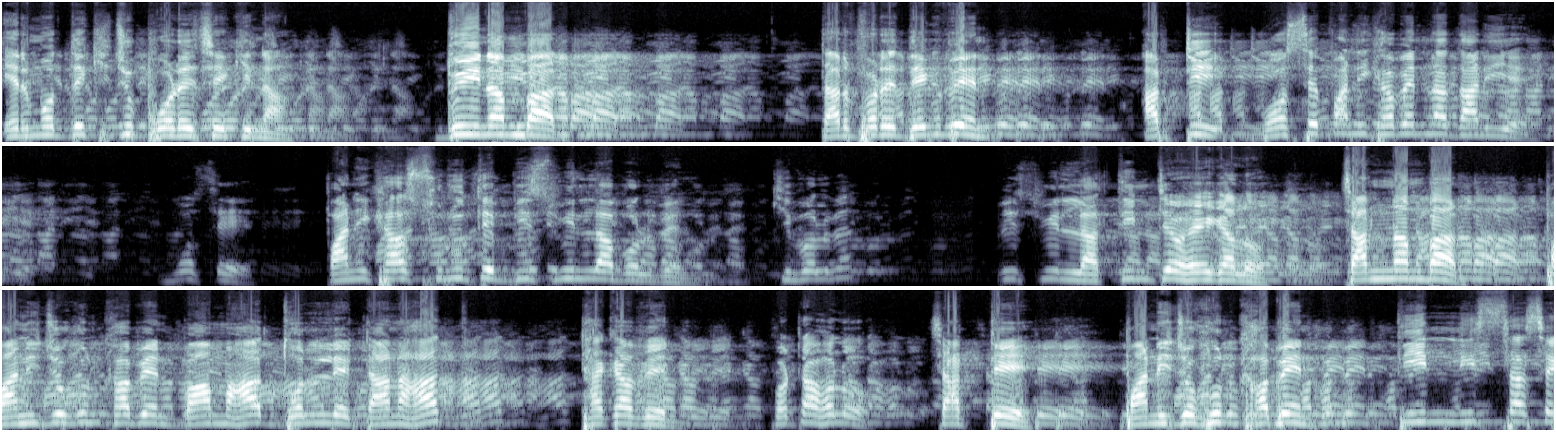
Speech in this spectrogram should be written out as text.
এর মধ্যে কিছু পড়েছে কিনা। দুই নাম্বার। তারপরে দেখবেন আপনি বসে পানি খাবেন না দাঁড়িয়ে। বসে। পানি খাওয়ার শুরুতে বিসমিল্লা বলবেন। কি বলবেন? বিসমিল্লাহ, তিনটে হয়ে গেল। চার নাম্বার, পানি যখন খাবেন, বাম হাত ধরলে ডান হাত ঠেকাবেন। কটা হলো? চারটে। পানি যখন খাবেন, তিন নিঃশ্বাসে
